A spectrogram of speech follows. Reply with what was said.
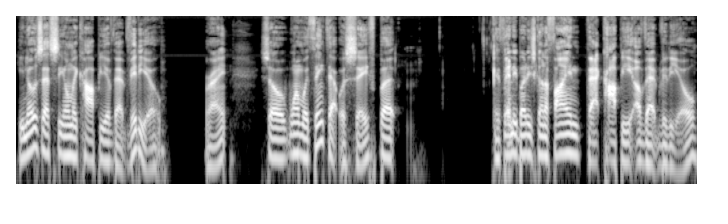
He knows that's the only copy of that video, right? So one would think that was safe, but if anybody's going to find that copy of that video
